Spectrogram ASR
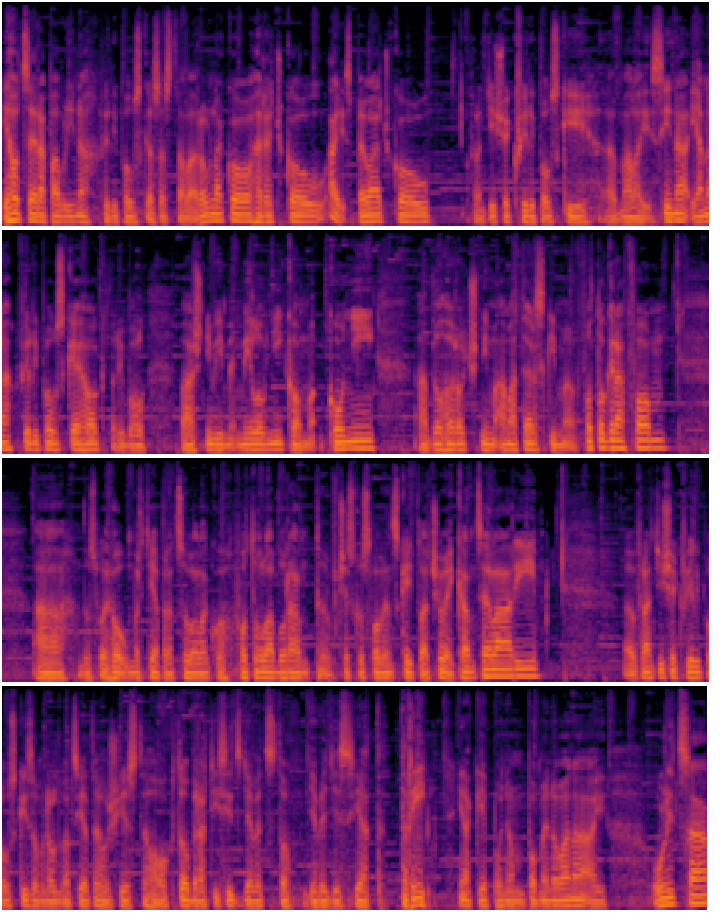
Jeho dcera Pavlína Filipovská sa stala rovnako herečkou, aj speváčkou. František Filipovský eh, mal aj syna Jana Filipovského, ktorý bol vášnivým milovníkom koní a dlhoročným amatérským fotografom a do svojho úmrtia pracoval ako fotolaborant v Československej tlačovej kancelárii. František Filipovský zomrel 26. októbra 1993 inak je po ňom pomenovaná aj ulica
